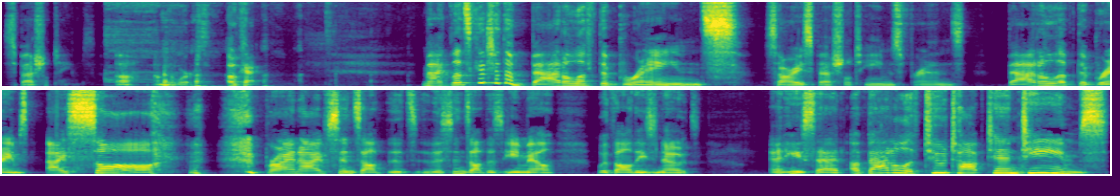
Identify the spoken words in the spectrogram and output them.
special teams. Oh, I'm the worst. Okay. Mac, let's get to the battle of the brains. Sorry, special teams, friends. Battle of the brains. I saw Brian Ives sends out this, sends out this email with all these notes, and he said, "A battle of two top ten teams."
